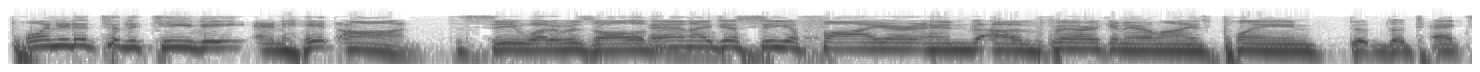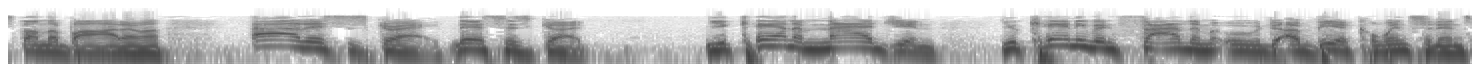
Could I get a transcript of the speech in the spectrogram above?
pointed it to the TV, and hit on. To see what it was all about. And I just see a fire and uh, American Airlines plane, the, the text on the bottom. Ah, this is great. This is good. You can't imagine. You can't even fathom it would uh, be a coincidence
